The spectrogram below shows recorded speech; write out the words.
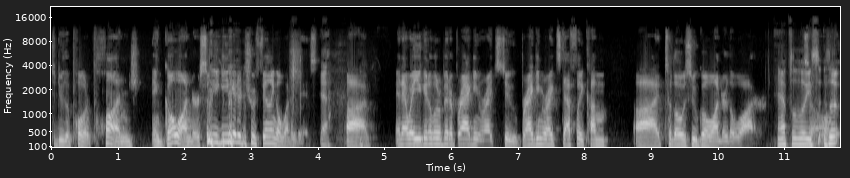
to do the polar plunge and go under, so you, you get a true feeling of what it is. Yeah. Uh, and that way you get a little bit of bragging rights too. Bragging rights definitely come uh, to those who go under the water. Absolutely. So, so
